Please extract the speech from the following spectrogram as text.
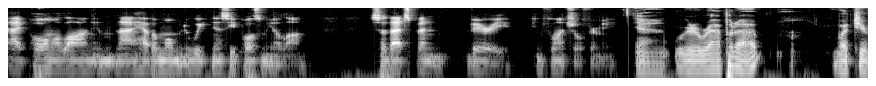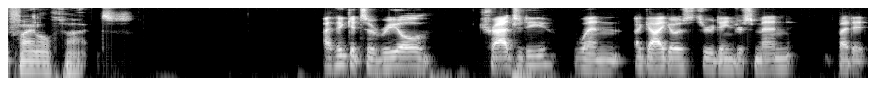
I pull him along and when I have a moment of weakness, he pulls me along. So that's been very influential for me. Yeah, we're going to wrap it up. What's your final thoughts? I think it's a real tragedy when a guy goes through dangerous men, but it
